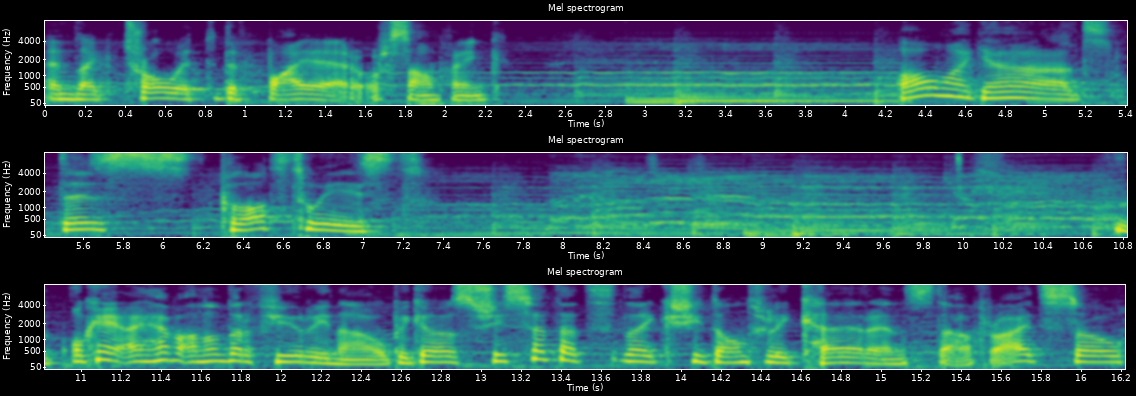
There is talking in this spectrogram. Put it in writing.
and like throw it to the fire or something. Oh my god, this plot twist. Okay, I have another theory now because she said that like she don't really care and stuff, right? So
